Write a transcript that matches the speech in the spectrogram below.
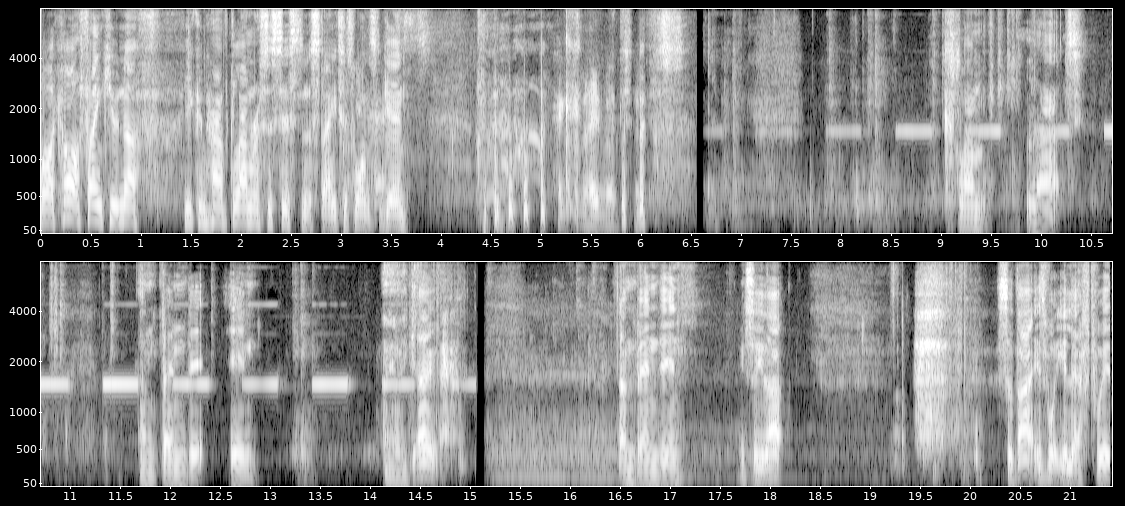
Well, I can't thank you enough. You can have glamorous assistant status once again. Thanks very much. Clamp that and bend it in. There we go. And bend in. You see that? So that is what you're left with.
